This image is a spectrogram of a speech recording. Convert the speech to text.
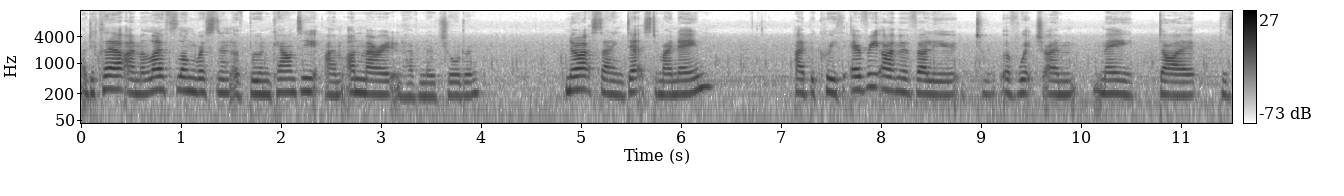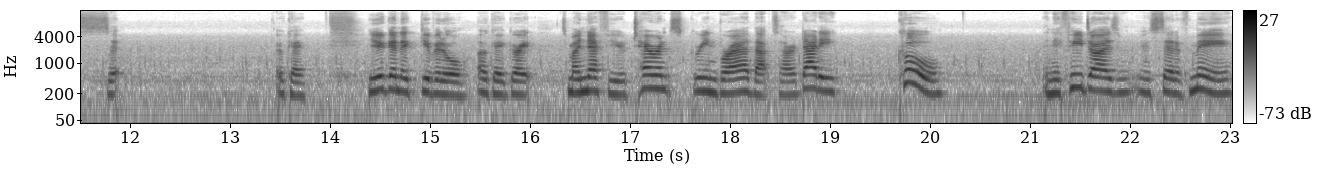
I declare I'm a lifelong resident of Boone County. I'm unmarried and have no children. No outstanding debts to my name. I bequeath every item of value to, of which I may die possess. Okay. You're gonna give it all. Okay, great. To my nephew, Terrence Greenbriar, that's our daddy. Cool. And if he dies instead of me,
